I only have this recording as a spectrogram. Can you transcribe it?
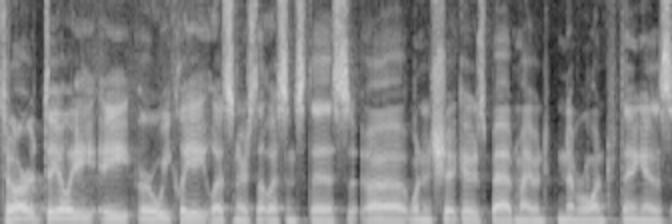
To our daily eight or weekly eight listeners that listen to this, uh, when shit goes bad, my number one thing is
